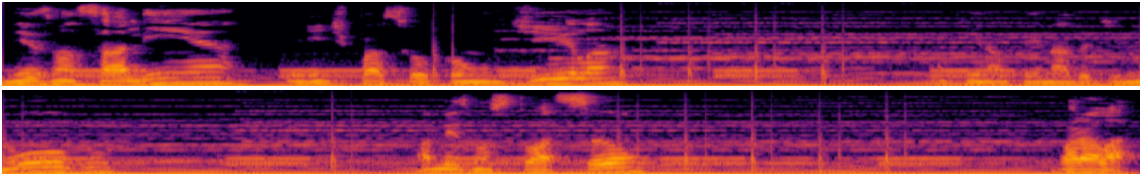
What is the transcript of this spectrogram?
Mesma salinha, a gente passou com o Dylan. Aqui não tem nada de novo. A mesma situação. Bora lá.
